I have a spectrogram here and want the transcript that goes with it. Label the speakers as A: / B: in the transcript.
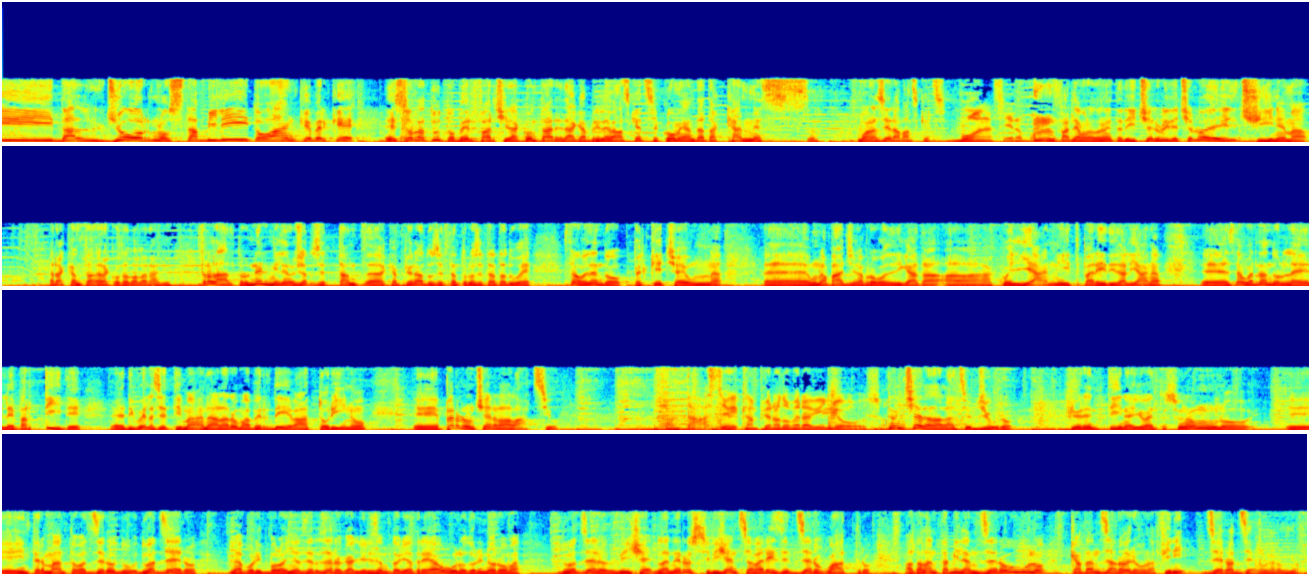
A: fuori dal giorno stabilito anche perché e soprattutto per farci raccontare da Gabriele Vasquez come è andata a Cannes. Buonasera Vasquez.
B: Buonasera, buonasera.
A: Parliamo naturalmente di cellulite e cellulite del cinema raccontato, raccontato alla radio. Tra l'altro nel 1970 eh, campionato 71-72 stavo vedendo perché c'è un, eh, una pagina proprio dedicata a quegli anni, Hit Parade italiana, eh, stavo guardando le, le partite eh, di quella settimana, la Roma perdeva a Torino, eh, però non c'era la Lazio.
B: Fantastico, che campionato meraviglioso.
A: non c'era la Lazio, giuro. Fiorentina Juventus 1-1, Inter Mantova 2-0, Napoli Bologna 0-0, Cagliari Sampdoria 3-1, Torino Roma 2-0, Vice- Lanerossi Vicenza Varese 0-4, Atalanta Milan 0-1, Catanzaro Verona finì 0-0, caro mio.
